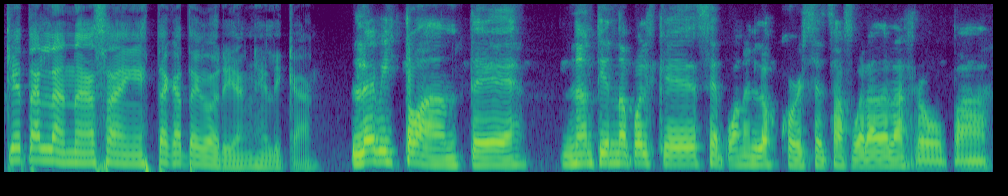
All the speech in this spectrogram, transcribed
¿Qué tal la NASA en esta categoría, Angélica? Lo he visto antes. No entiendo por qué se ponen los corsets afuera de la ropa.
